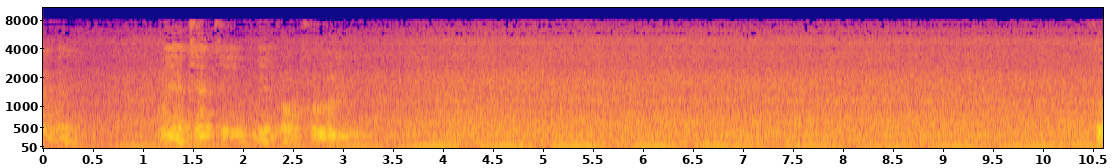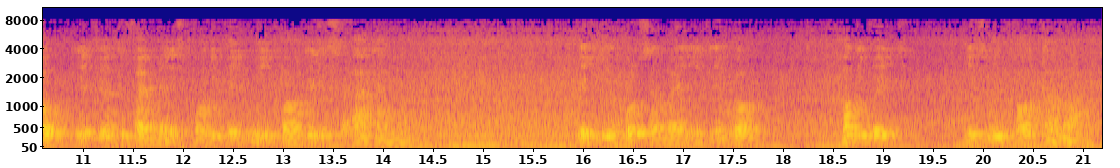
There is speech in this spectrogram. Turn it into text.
Defilement, we are judging, we are controlling. So if your defilement is motivated, we call this is adhamma. If your wholesome mind is involved, motivate, this we call dhamma.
